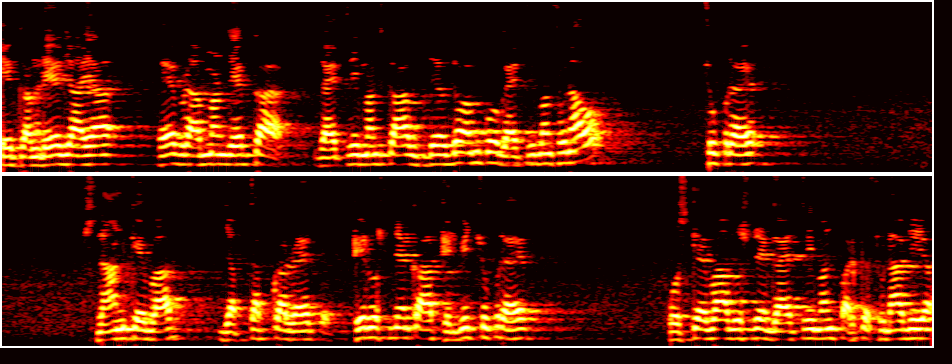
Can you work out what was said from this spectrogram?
एक अंग्रेज़ आया, है ब्राह्मण देवता, गायत्री मंत्र का उपदेश दो हमको, गायत्री मंत्र सुनाओ। चुप रहे। स्नान के बाद जब तब कर रहे थे फिर उसने कहा, फिर भी चुप रहे। उसके बाद उसने गायत्री मंत्र पढ़ के सुना दिया।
